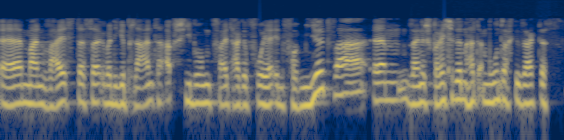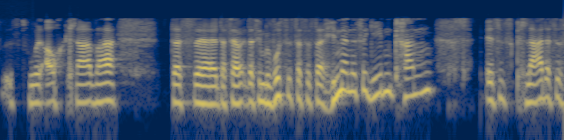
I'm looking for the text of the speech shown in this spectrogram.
Äh, man weiß, dass er über die geplante Abschiebung zwei Tage vorher informiert war. Ähm, seine Sprecherin hat am Montag gesagt, dass es wohl auch klar war, dass, äh, dass, er, dass ihm bewusst ist, dass es da Hindernisse geben kann. Es ist klar, dass es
